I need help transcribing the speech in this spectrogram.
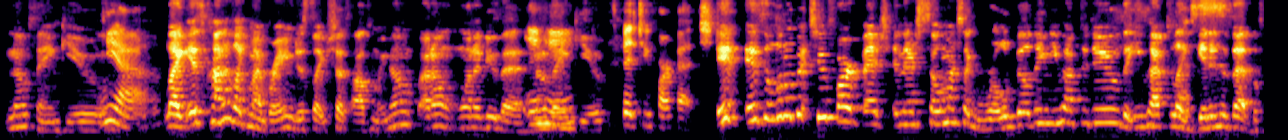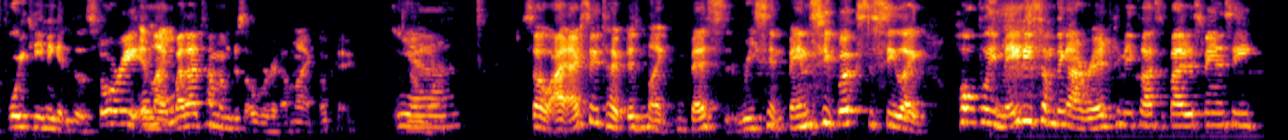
no, thank you. Yeah, like it's kind of like my brain just like shuts off. I'm like, no, I don't want to do that. No, Mhm. thank you. it's a bit too far fetched. It is a little bit too far fetched, and there's so much like world building you have to do that you have to like get into that before you can even get into the story. And like Mhm. by that time, I'm just over it. I'm like, okay. Yeah. more. So I actually typed in like best recent fantasy books to see like hopefully maybe something I read can be classified as fantasy,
